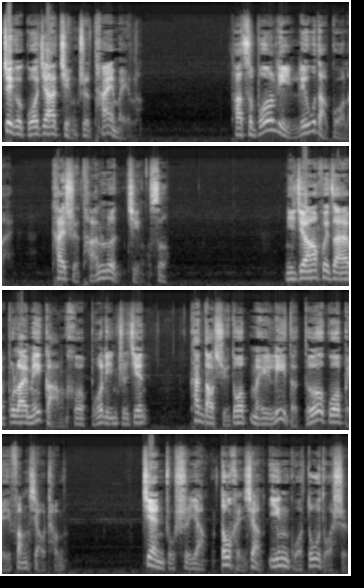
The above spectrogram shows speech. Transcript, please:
这个国家景致太美了。塔茨波利溜达过来，开始谈论景色。你将会在布莱梅港和柏林之间看到许多美丽的德国北方小城，建筑式样都很像英国都铎式。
